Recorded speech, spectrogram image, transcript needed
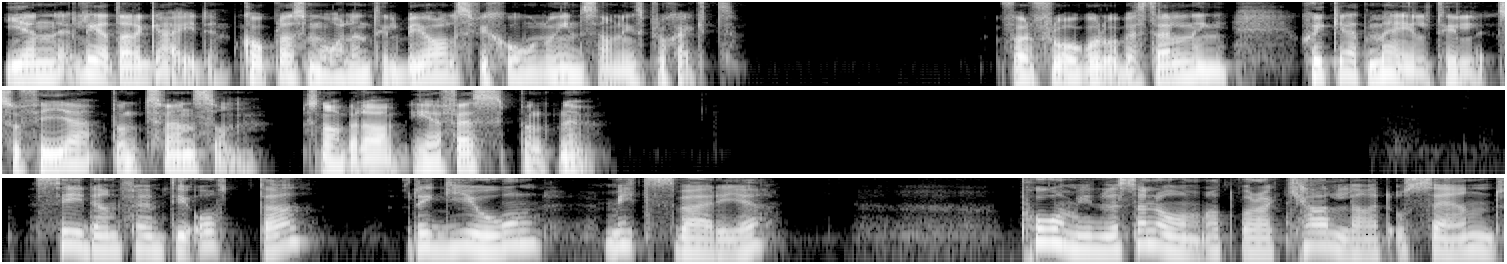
I en ledarguide kopplas målen till Bials vision och insamlingsprojekt. För frågor och beställning skicka ett mejl till sofia.svensson efs.nu. Sidan 58, region Mittsverige. Påminnelsen om att vara kallad och sänd.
